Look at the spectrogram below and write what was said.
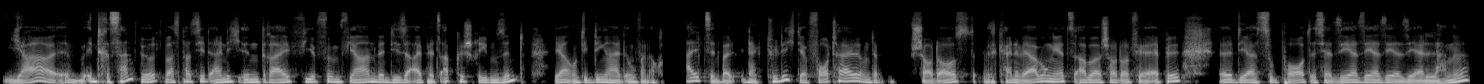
ja interessant wird, was passiert eigentlich in drei, vier, fünf Jahren, wenn diese iPads abgeschrieben sind, ja, und die Dinge halt irgendwann auch alt sind, weil natürlich der Vorteil, und schaut aus, keine Werbung jetzt, aber schaut out für Apple, äh, der Support ist ja sehr, sehr, sehr, sehr lange.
